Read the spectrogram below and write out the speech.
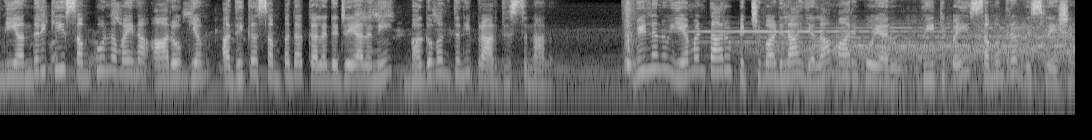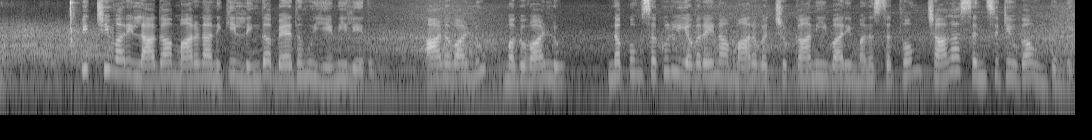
మీ అందరికీ సంపూర్ణమైన ఆరోగ్యం అధిక సంపద కలగజేయాలని భగవంతుని ప్రార్థిస్తున్నాను. వీళ్ళను ఏమంటారు? పిచ్చివాడిలా ఎలా మారిపోయారు? వీటిపై సమగ్ర విశ్లేషణ. పిచ్చివారిలాగా మారడానికి లింగ భేదము ఏమీ లేదు. ఆడవాళ్ళు మగవాళ్ళు నపుంసకులు ఎవరైనా మారవచ్చు కానీ వారి మనస్తత్వం చాలా సెన్సిటివ్గా ఉంటుంది.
